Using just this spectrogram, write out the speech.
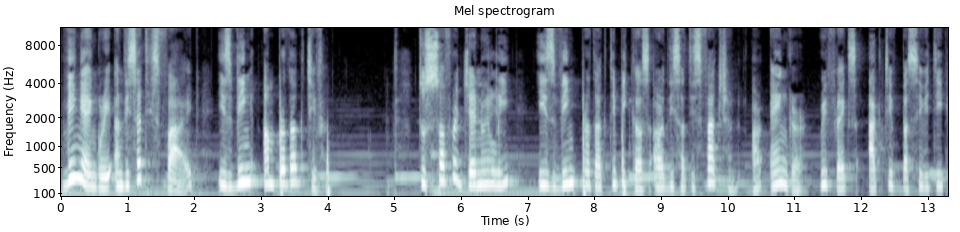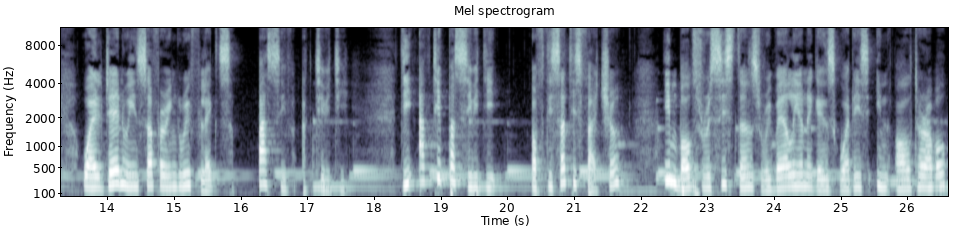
Being angry and dissatisfied is being unproductive. To suffer genuinely is being productive because our dissatisfaction, our anger, reflects active passivity, while genuine suffering reflects passive activity. The active passivity of dissatisfaction involves resistance, rebellion against what is inalterable,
